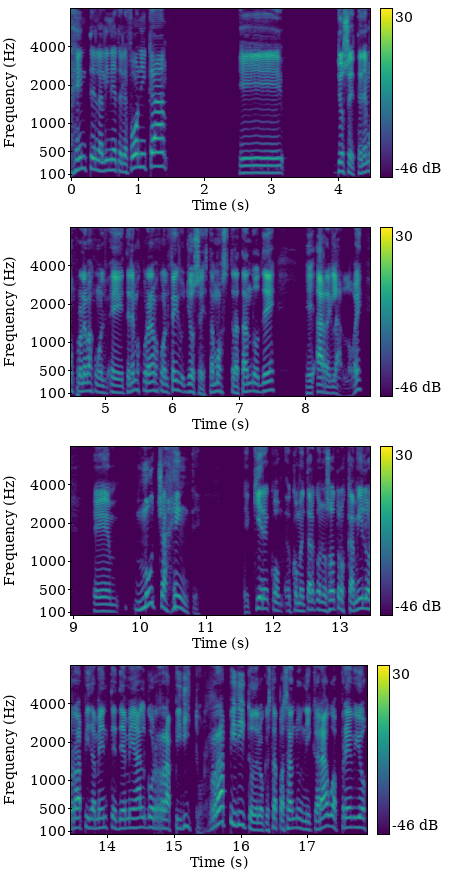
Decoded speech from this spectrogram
gente en la línea telefónica. Eh, yo sé, tenemos problemas con el, eh, tenemos problemas con el Facebook. Yo sé, estamos tratando de eh, arreglarlo. mucha gente quiere com- comentar con nosotros. Camilo, rápidamente, deme algo rapidito, rapidito de lo que está pasando en Nicaragua previo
